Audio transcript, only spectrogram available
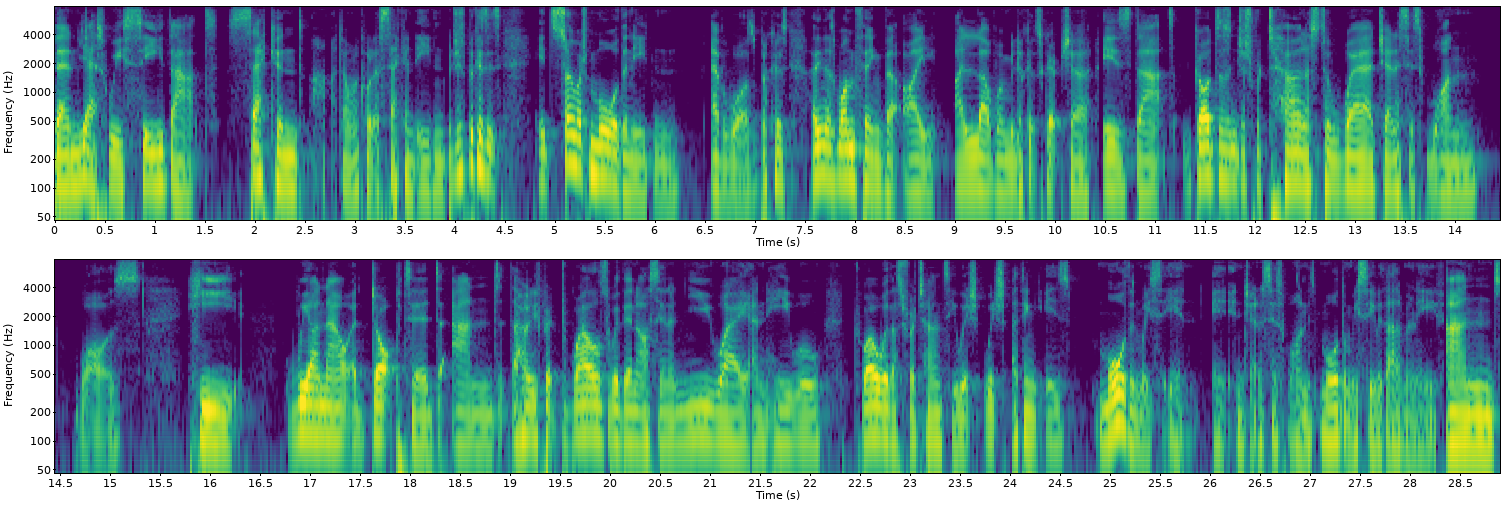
then yes, we see that second. I don't want to call it a second Eden, but just because it's it's so much more than Eden ever was. Because I think there's one thing that I I love when we look at scripture is that God doesn't just return us to where Genesis 1 was. He we are now adopted and the Holy Spirit dwells within us in a new way and he will dwell with us for eternity which which I think is more than we see in in Genesis 1 is more than we see with Adam and Eve. And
